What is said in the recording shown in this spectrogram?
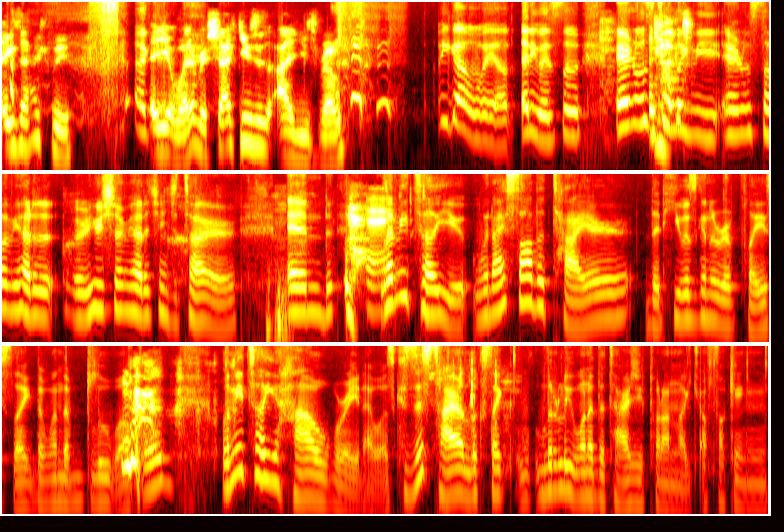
Exactly. Okay. Hey, yo, whatever Shaq uses, I use, bro. we got way up. Anyway, so Aaron was telling me, Aaron was telling me how to, or he was showing me how to change a tire, and Okay. let me tell you, when I saw the tire that he was gonna replace, like the one that blew up with, let me tell you how worried I was, cause this tire looks like literally one of the tires you put on like a fucking,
